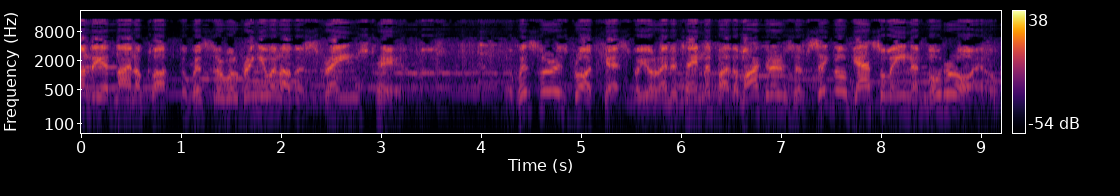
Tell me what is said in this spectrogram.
Monday at 9 o'clock, The Whistler will bring you another strange tale. The Whistler is broadcast for your entertainment by the marketers of Signal gasoline and motor oil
